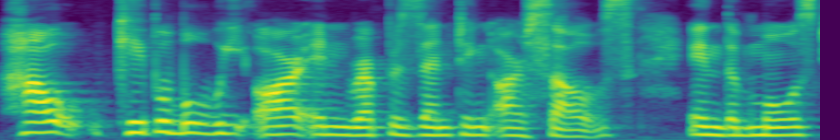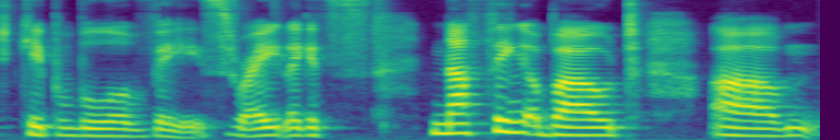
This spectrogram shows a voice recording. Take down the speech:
how capable we are in representing ourselves in the most capable of ways, right? Like it's nothing about um,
